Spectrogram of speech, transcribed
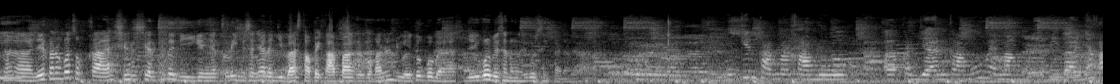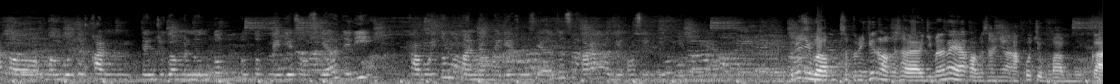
Nah, jadi kadang gue suka share-share gitu di IG klik misalnya lagi bahas topik apa gitu kadang juga itu gue bahas. Jadi gue bisa seneng situ sih kadang karena kamu eh, kerjaan kamu memang lebih banyak atau membutuhkan dan juga menuntut untuk media sosial jadi kamu itu memandang media sosial itu sekarang lebih positif gitu ya. Tapi juga sempat mikir kalau misalnya gimana ya kalau misalnya aku cuma buka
